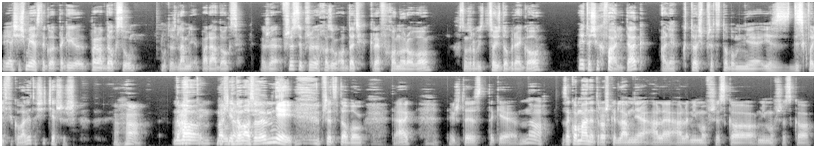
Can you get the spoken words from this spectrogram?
Ja się śmieję z tego takiego paradoksu, bo to jest dla mnie paradoks, że wszyscy przychodzą oddać krew honorowo, chcą zrobić coś dobrego, no i to się chwali, tak? Ale jak ktoś przed tobą nie jest zdyskwalifikowany, to się cieszysz. Aha. No bo masz jedną osobę mniej przed tobą, tak? Także to jest takie, no, zakłamane troszkę dla mnie, ale, ale mimo wszystko, mimo wszystko...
